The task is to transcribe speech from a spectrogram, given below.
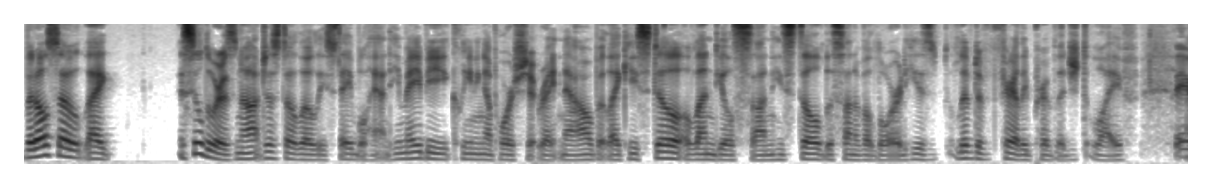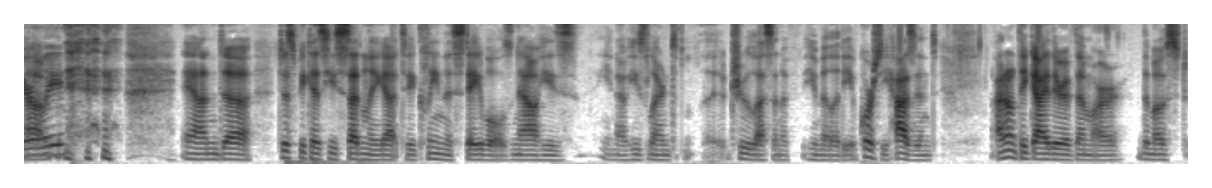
but also like Isildur is not just a lowly stable hand. He may be cleaning up horse shit right now, but like he's still Elendil's son. He's still the son of a lord. He's lived a fairly privileged life. Barely. Um, and uh, just because he's suddenly got to clean the stables, now he's you know he's learned a true lesson of humility. Of course, he hasn't. I don't think either of them are the most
